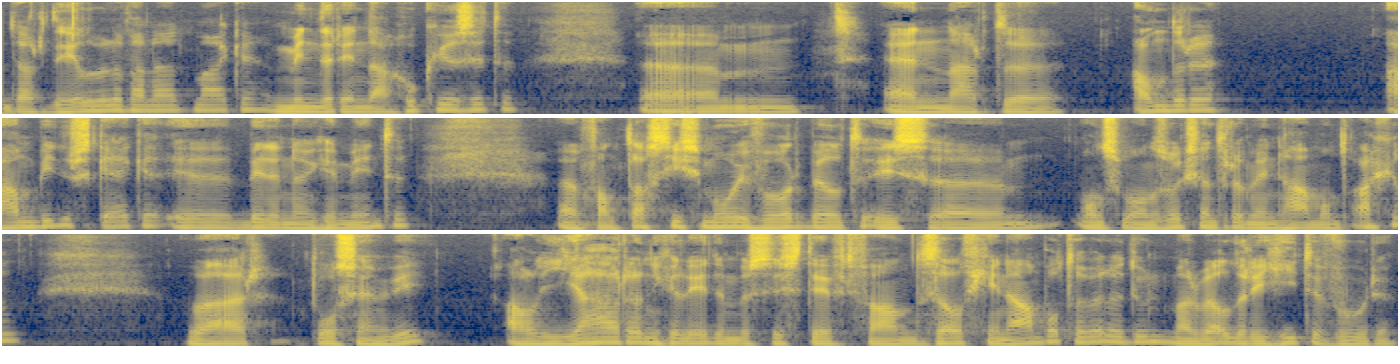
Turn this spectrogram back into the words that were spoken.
daar deel willen van uitmaken, minder in dat hoekje zitten um, en naar de andere aanbieders kijken binnen een gemeente. Een fantastisch mooi voorbeeld is ons woonzorgcentrum in Hamond-Achel, waar TOS NW al jaren geleden beslist heeft van zelf geen aanbod te willen doen, maar wel de regie te voeren.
